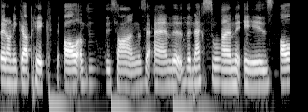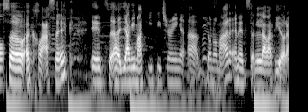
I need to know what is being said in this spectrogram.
Veronica pick all of the songs, and the next one is also a classic. It's uh, Yagi Maki featuring uh, Don Omar, and it's La Batidora.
